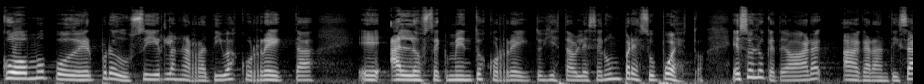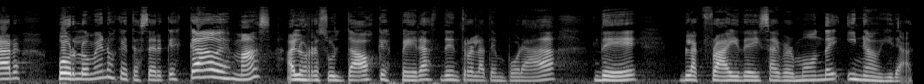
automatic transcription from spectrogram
cómo poder producir las narrativas correctas, eh, a los segmentos correctos y establecer un presupuesto. Eso es lo que te va a, garantizar por lo menos que te acerques cada vez más a los resultados que esperas dentro de la temporada de Black Friday, Cyber Monday y Navidad.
